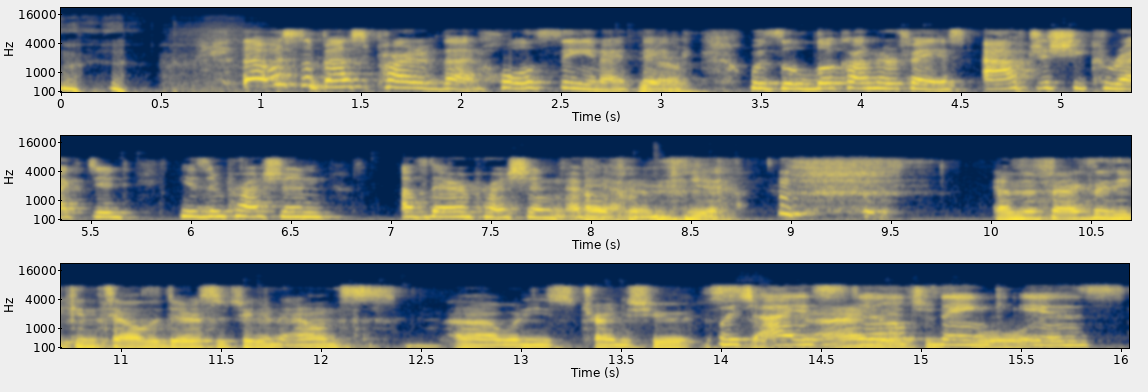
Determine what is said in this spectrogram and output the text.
that was the best part of that whole scene, I think, Yeah. was the look on her face after she corrected his impression of their impression of, of him. him. Yeah. and the fact that he can tell the difference between an ounce uh, when he's trying to shoot, Which so- I still think is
